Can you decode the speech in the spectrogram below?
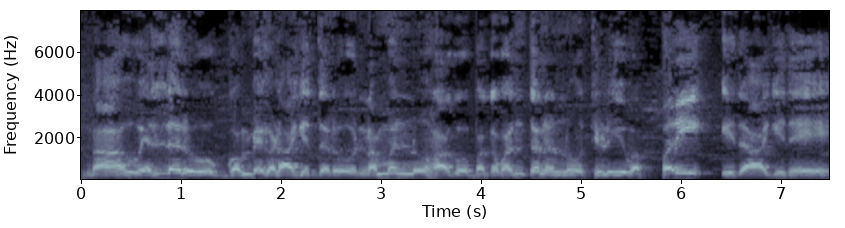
ನಾವು ಎಲ್ಲರೂ ಗೊಂಬೆಗಳಾಗಿದ್ದರೂ ನಮ್ಮನ್ನು ಹಾಗೂ ಭಗವಂತನನ್ನು ತಿಳಿಯುವ ಪರಿ ಇದಾಗಿದೆ.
